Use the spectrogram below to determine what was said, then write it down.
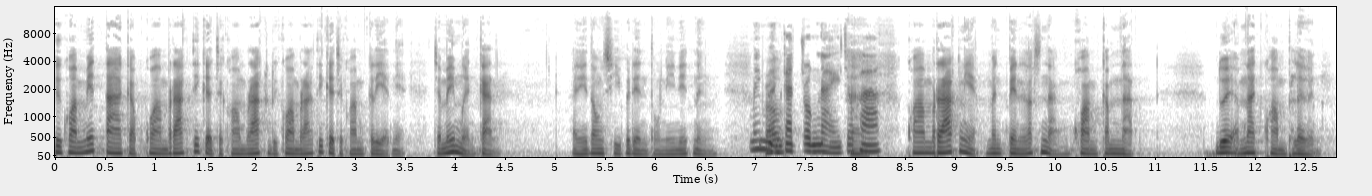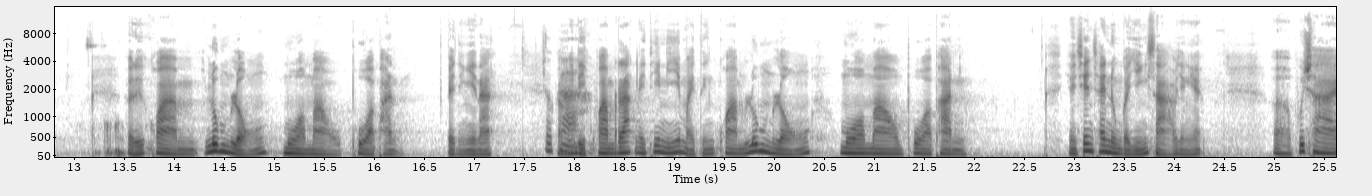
คือความเมตตากับความรักที่เกิดจากความรัก หรือความรักที่เกิดจากความเกลียดเนี่ย จะไม่เหมือนกัน อันนี้ต้องชี้ประเด็นตรงนี้นิดหนึ่งไม่เหมือนกันตรงไหนเจ้าคะความรักเนี่ยมันเป็นลักษณะความกำหนัดด้วยอำนาจความเพลิน หรือความลุ่มหลงมัวเมาพัวพันเป็นอย่างนี้นะดีความรักในที่นี้หมายถึงความลุ่มหลง มัวเมาพัวพันอย่างเช่นชายหนุ่มกับหญิงสาวอย่างเงี้ยผู้ชาย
